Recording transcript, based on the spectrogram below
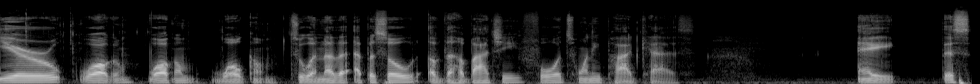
You welcome, welcome, welcome to another episode of the Habachee 420 podcast. Hey, this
